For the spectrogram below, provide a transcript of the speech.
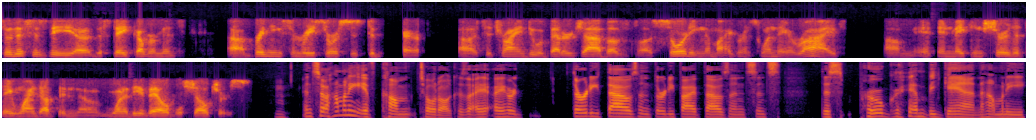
so this is the uh, the state government uh, bringing some resources to bear uh, to try and do a better job of uh, sorting the migrants when they arrive um, and, and making sure that they wind up in uh, one of the available shelters. And so, how many have come total? Because I, I heard 30,000, 35,000 since this program began. How many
